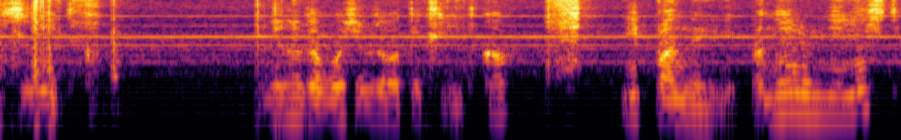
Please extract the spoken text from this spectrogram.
слитка. Мне надо 8 золотых слитков. И панели. Панели у меня есть.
